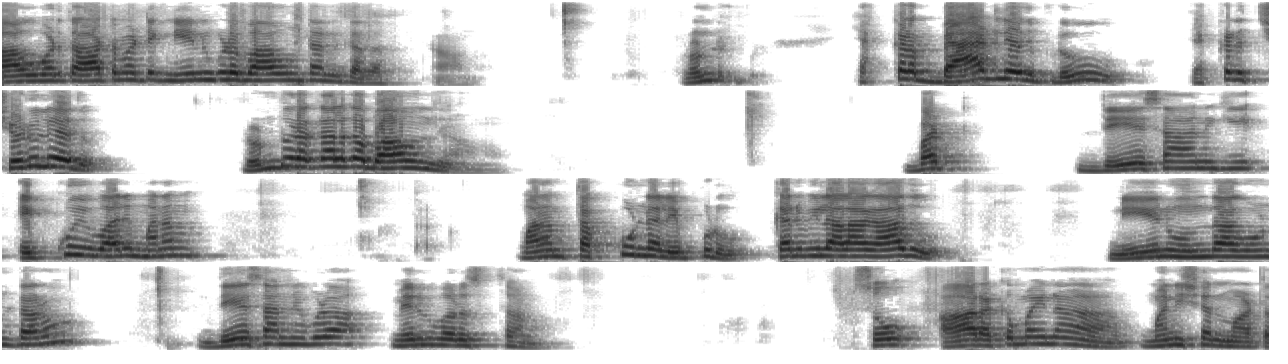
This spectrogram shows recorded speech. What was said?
బాగుపడితే ఆటోమేటిక్ నేను కూడా బాగుంటాను కదా. రెండు ఎక్కడ బ్యాడ్ లేదు ఇప్పుడు ఎక్కడ చెడు లేదు. రెండు రకాలుగా బాగుంది. బట్ దేశానికి ఎక్కువ ఇవ్వాలి మనం మనం తక్కువ ఉండాలి ఎప్పుడు. కానీ వీళ్ళు అలా కాదు. నేను ఉందాగా ఉంటాను దేశాన్ని కూడా మెరుగుపరుస్తాను. సో ఆ రకమైన మనిషి అన్నమాట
